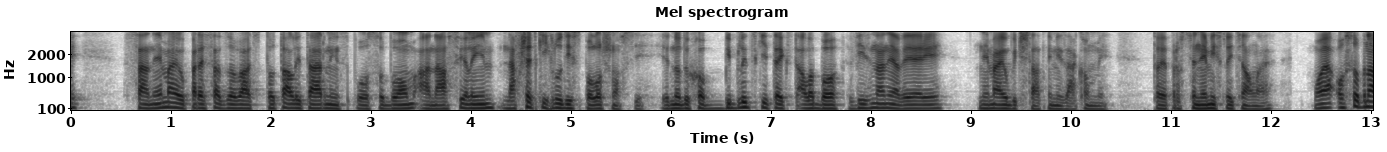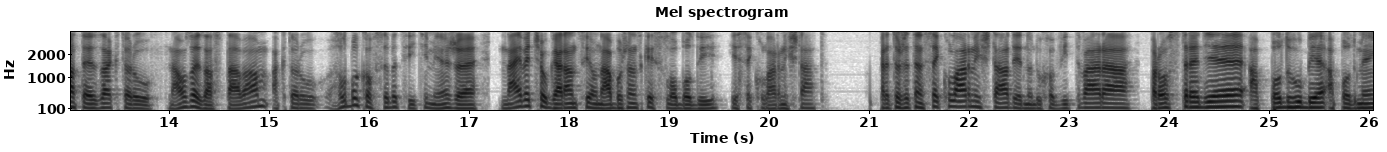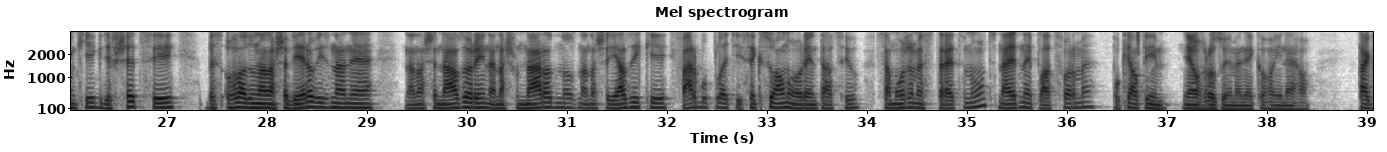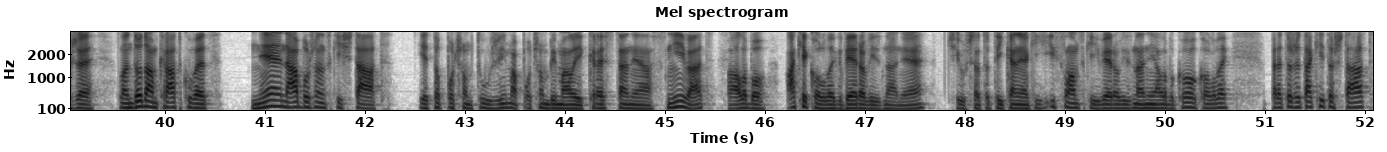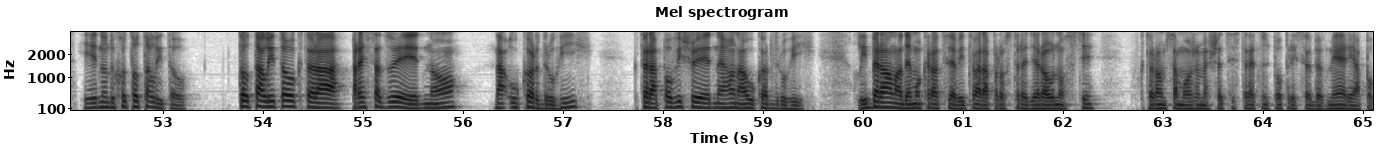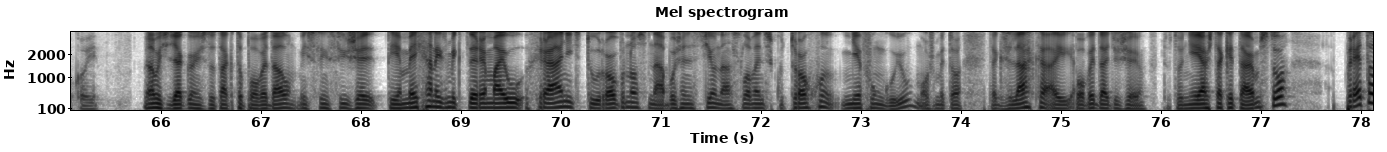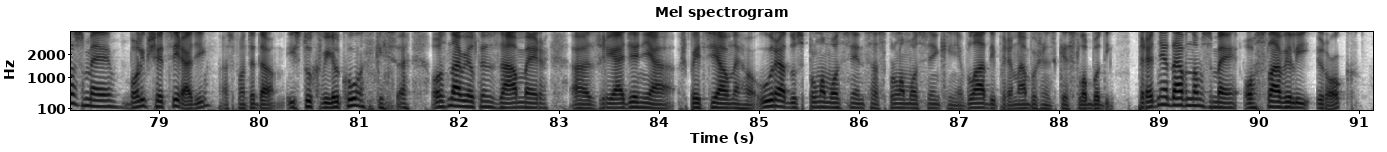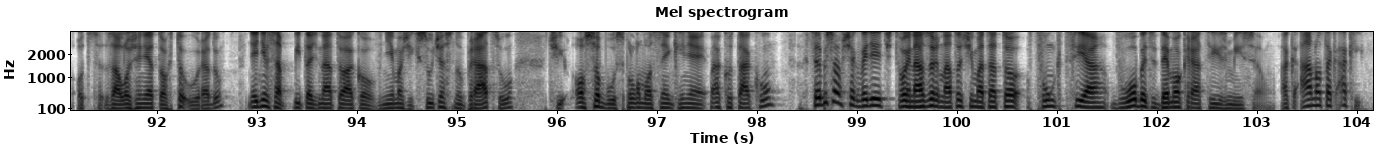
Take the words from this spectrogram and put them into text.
sa nemajú presadzovať totalitárnym spôsobom a násilím na všetkých ľudí v spoločnosti. Jednoducho biblický text alebo vyznania viery nemajú byť štátnymi zákonmi. To je proste nemysliteľné. Moja osobná téza, ktorú naozaj zastávam a ktorú hlboko v sebe cítim je, že najväčšou garanciou náboženskej slobody je sekulárny štát. Pretože ten sekulárny štát jednoducho vytvára prostredie a podhubie a podmienky, kde všetci bez ohľadu na naše vierovýznanie, na naše názory, na našu národnosť, na naše jazyky, farbu pleti, sexuálnu orientáciu sa môžeme stretnúť na jednej platforme, pokiaľ tým neohrozujeme niekoho iného. Takže len dodám krátku vec. Nie náboženský štát je to, po čom túžim a po čom by mali kresťania snívať, alebo akékoľvek vierovýznanie, či už sa to týka nejakých islamských vierovýznaní alebo kohokoľvek, pretože takýto štát je jednoducho totalitou. Totalitou, ktorá presadzuje jedno na úkor druhých, ktorá povyšuje jedného na úkor druhých. Liberálna demokracia vytvára prostredie rovnosti, v ktorom sa môžeme všetci stretnúť popri sebe v miery a pokoji. Veľmi ti ďakujem, že to takto povedal. Myslím si, že tie mechanizmy, ktoré majú chrániť tú rovnosť náboženstiev na Slovensku trochu nefungujú. Môžeme to tak zľahka aj povedať, že toto nie je až také tajomstvo. Preto sme boli všetci radi, aspoň teda istú chvíľku, keď sa oznámil ten zámer zriadenia špeciálneho úradu splnomocnenca, splnomocnenkyne vlády pre náboženské slobody. Prednedávnom sme oslavili rok od založenia tohto úradu. Nejdem sa pýtať na to, ako vnímaš ich súčasnú prácu, či osobu splnomocnenkyne ako takú. Chcel by som však vedieť tvoj názor na to, či má táto funkcia vôbec demokracii zmysel. Ak áno, tak aký?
